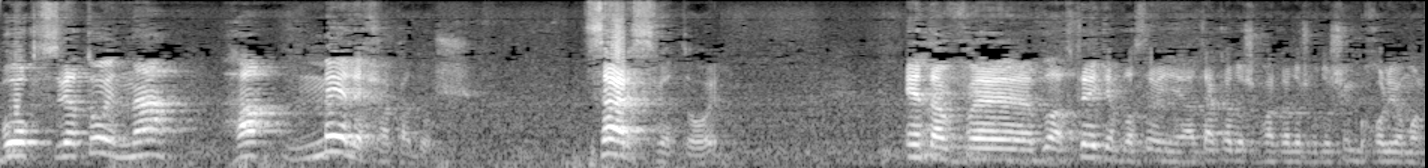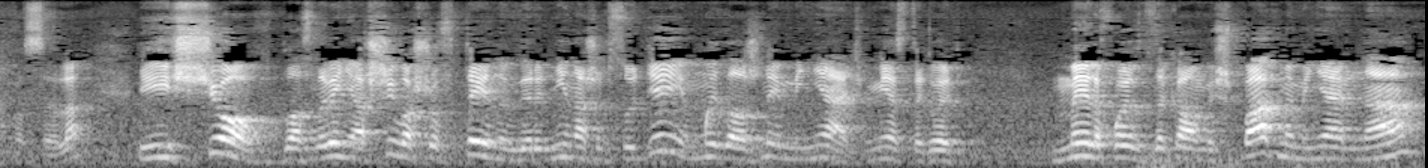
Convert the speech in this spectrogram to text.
Бог святой на Хамелеха Кадош, царь святой. Это в, э, в третьем благословении Атакадош Хакадош Душим Бахольем Хасела. И еще в благословении Ашива Шофтейну верни наших судей мы должны менять вместо, говорит, Мелехоев Закал Мишпат, мы меняем на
